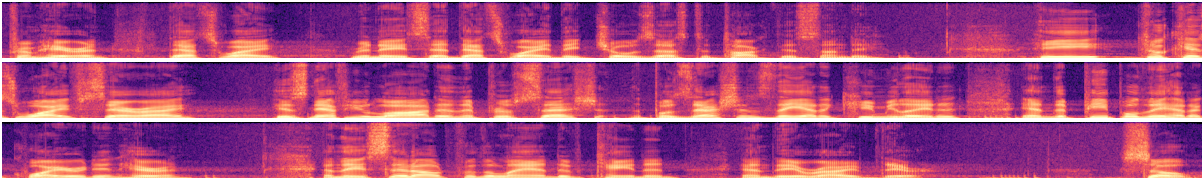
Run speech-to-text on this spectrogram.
from Haran. That's why Renee said that's why they chose us to talk this Sunday. He took his wife Sarai, his nephew Lot, and the, the possessions they had accumulated, and the people they had acquired in Haran and they set out for the land of Canaan, and they arrived there. So,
